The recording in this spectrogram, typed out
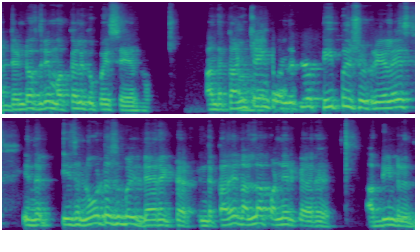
at end of the day மக்களுக்கு போய் சேரணும் அந்த கண்டென்ட் வந்துட்டு பீப்புள் ஷுட் ரியலைஸ் இந்த இஸ் அ நோட்டிசபிள் டைரக்டர் இந்த கதை நல்லா பண்ணிருக்காரு அப்படின்றது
